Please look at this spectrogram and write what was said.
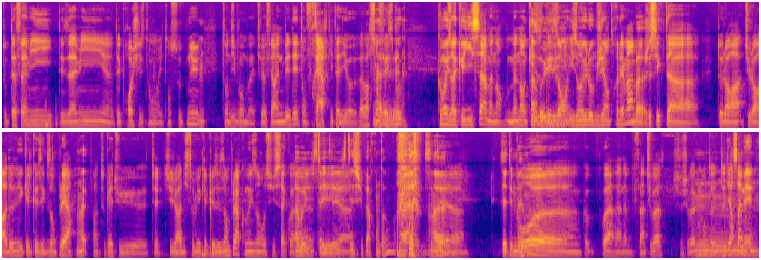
toute ta famille, tes amis, euh, tes proches, ils t'ont, ils t'ont soutenu. Mm. Ils t'ont dit, bon, bah, tu vas faire une BD. Ton frère qui t'a dit, oh, va voir sur Ouais, Facebook. ouais. Comment ils ont accueilli ça maintenant? Maintenant qu'ils Ah, bah, ils- ont, ils ont eu l'objet entre les mains? Bah, je sais que t'as, te leur as- tu leur as donné quelques exemplaires. Ouais. Enfin, en tout cas, tu, tu, tu leur as distribué quelques exemplaires. Comment ils ont reçu ça quoi Ah oui, ils a étaient euh, super contents. ouais, c'était, Ouais. euh, même- pour eux, euh, quoi Enfin, tu vois, je sais pas comment te, te dire ça, mais Hmm.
